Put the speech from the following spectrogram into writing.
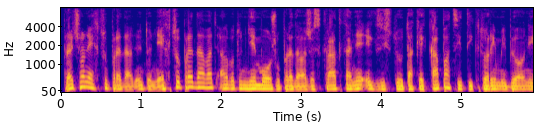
prečo nechcú predávať? Oni to nechcú predávať, alebo to nemôžu predávať, že skrátka neexistujú také kapacity, ktorými by oni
